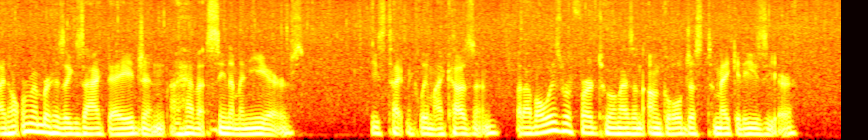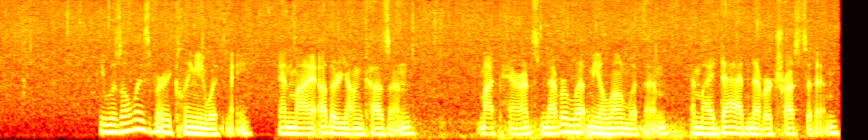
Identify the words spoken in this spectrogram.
I don't remember his exact age, and I haven't seen him in years. He's technically my cousin, but I've always referred to him as an uncle just to make it easier. He was always very clingy with me and my other young cousin, my parents never let me alone with him, and my dad never trusted him.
